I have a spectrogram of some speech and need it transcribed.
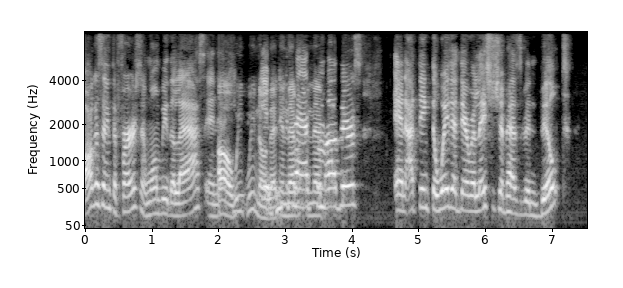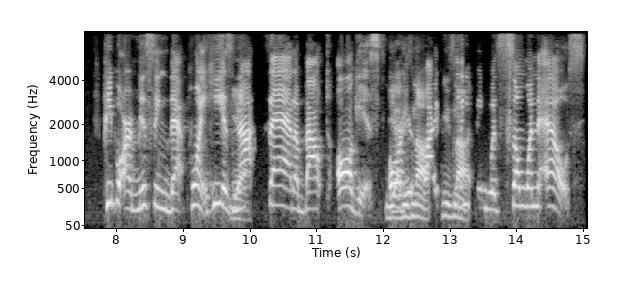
August ain't the first and won't be the last. And Oh, he- we, we know and that. In that, had in that some others. And I think the way that their relationship has been built, people are missing that point. He is Yeah. not sad about August Yeah, or he's his not. wife He's not. sleeping with someone else.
